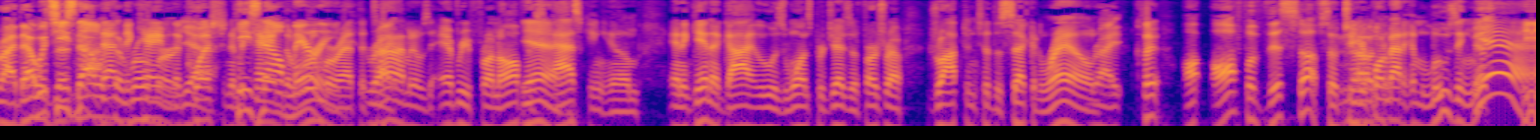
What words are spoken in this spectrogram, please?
Right. That was Which the, he's that not. that the became rumor, the yeah. question. It He's now the married. rumor at the Right. time. and It was every front office Yeah. asking him. And again, a guy who was once projected the first round dropped into the second round. Right. Clear off of this stuff. So to No, your point the- about him losing, mil- Yeah.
